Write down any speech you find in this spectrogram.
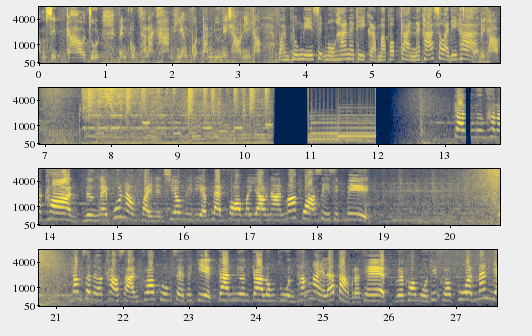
1,239 จุด เป็นกลุ่มธนาคารที่ยังกดดันอยู่ในเช้านี้ครับวันพรุ่งนี้ 10โมง5นาทีกลับมาพบกันนะคะ สวัสดีค่ะ สวัสดีครับการเงินธนาคารหนึ่งในผู้นำ Financial Media แพลตฟอร์มมายาวนานมากกว่า 40 ปี นำเสนอข่าวสารครอบคลุมเศรษฐกิจ การเงินการลงทุนทั้งในและต่างประเทศ ด้วยข้อมูลที่ครบถ้วนแม่นย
